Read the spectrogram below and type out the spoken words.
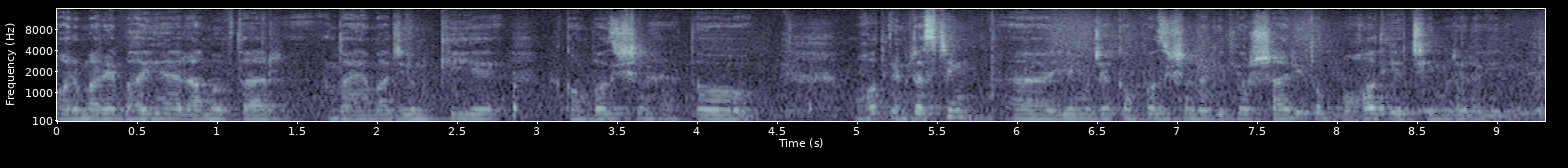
और हमारे भाई हैं राम अवतार दयामा जी, उनकी ये कंपोजिशन है तो बहुत इंटरेस्टिंग ये मुझे कंपोजिशन लगी थी और शायरी तो बहुत ही अच्छी मुझे लगी थी।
